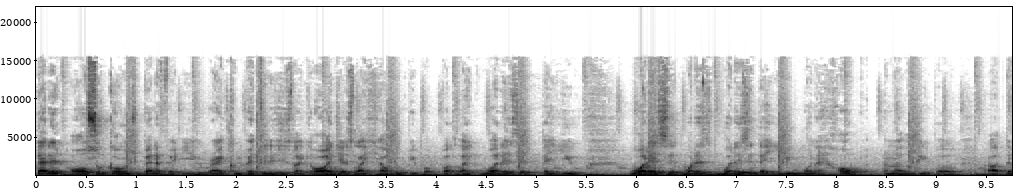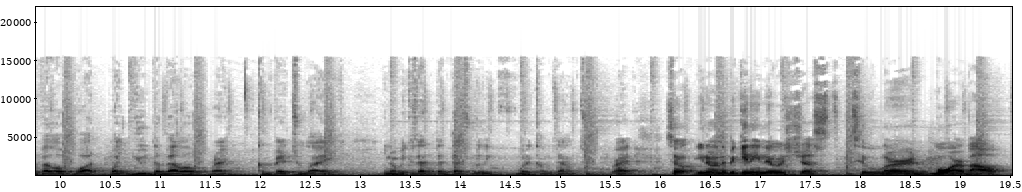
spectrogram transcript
that it also going to benefit you, right? Compared to this, just like oh, I just like helping people, but like what is it that you what is it what is what is it that you want to help on other people uh, develop what what you develop right compared to like you know because that, that that's really what it comes down to Right. So, you know, in the beginning, it was just to learn more about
